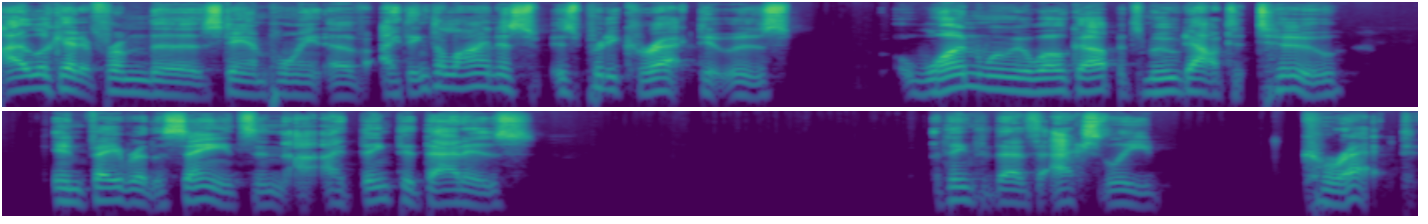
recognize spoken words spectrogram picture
I look at it from the standpoint of I think the line is is pretty correct. It was one when we woke up it's moved out to two in favor of the Saints and I think that that is I think that that's actually correct.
